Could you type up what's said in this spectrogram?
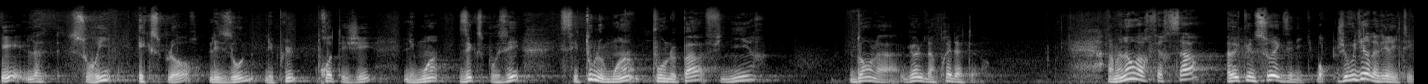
et la souris explore les zones les plus protégées, les moins exposées. C'est tout le moins pour ne pas finir dans la gueule d'un prédateur. Alors maintenant, on va refaire ça avec une souris exénique. Bon, je vais vous dire la vérité.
